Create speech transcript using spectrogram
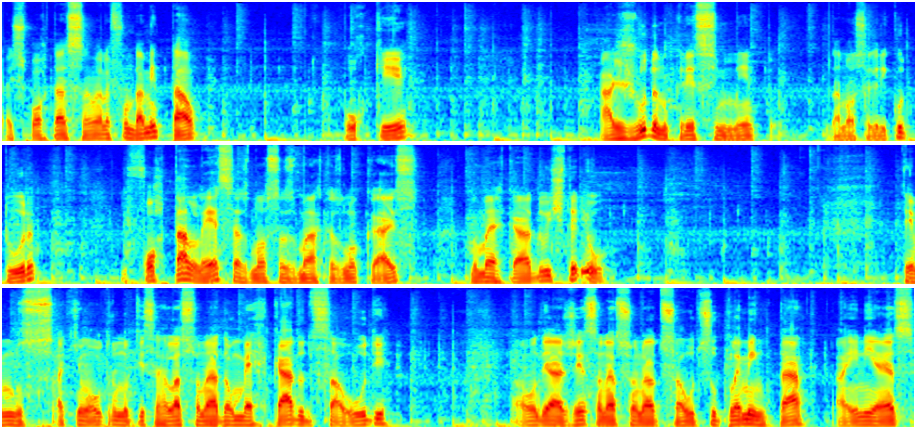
a exportação ela é fundamental porque ajuda no crescimento da nossa agricultura e fortalece as nossas marcas locais no mercado exterior. Temos aqui uma outra notícia relacionada ao mercado de saúde, onde a Agência Nacional de Saúde Suplementar, ANS,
